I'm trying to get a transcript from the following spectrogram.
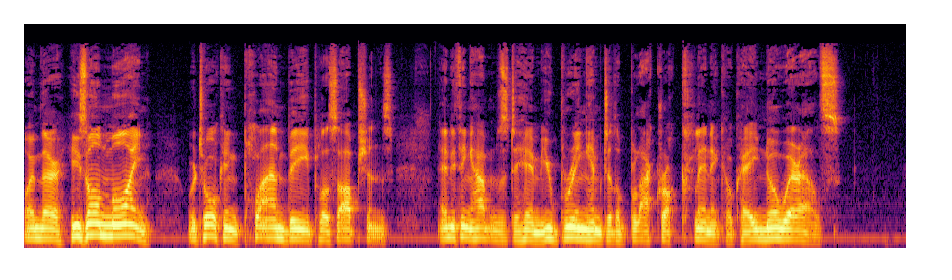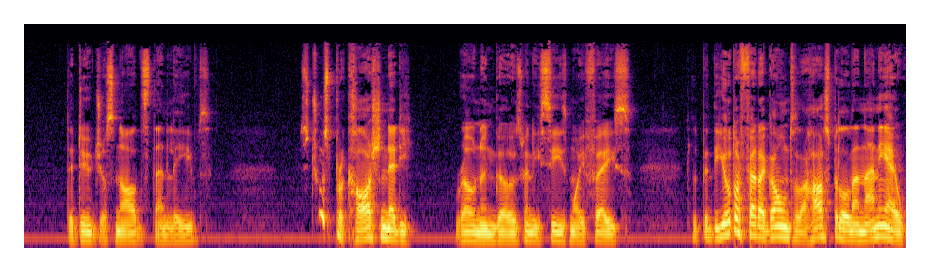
I'm there. He's on mine. We're talking plan B plus options. Anything happens to him, you bring him to the Blackrock Clinic, okay? Nowhere else. The dude just nods, then leaves. It's just precaution, Eddie, Ronan goes when he sees my face. It'll be the other fella going to the hospital and anyhow.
